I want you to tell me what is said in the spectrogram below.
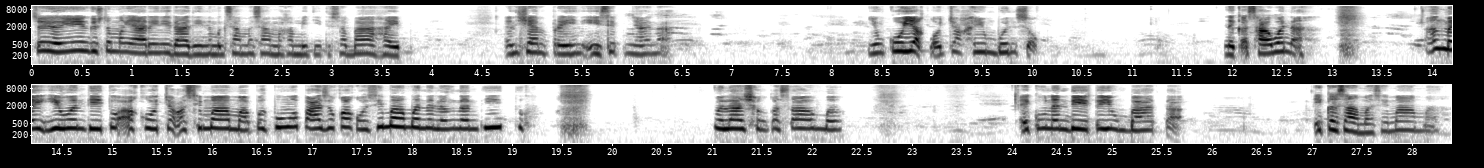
So, yun, yun yung gusto mangyari ni daddy na magsama-sama kami dito sa bahay. And syempre, iniisip niya na yung kuya ko, tsaka yung bunso, nag-asawa na. Ang may iwan dito ako, tsaka si mama. Pag pumapasok ako, si mama na lang nandito. Wala siyang kasama. Eh kung nandito yung bata, ikasama si mama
